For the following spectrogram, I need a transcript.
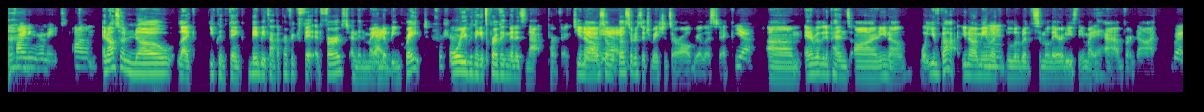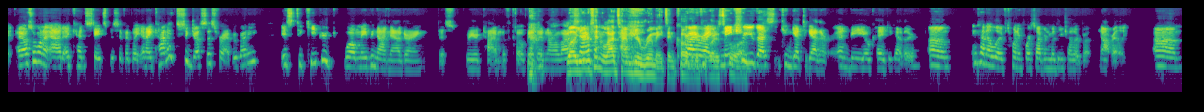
finding roommates. Um, and also know like you can think maybe it's not the perfect fit at first, and then it might end up being great, For sure. or you can think it's perfect, and then it's not perfect. You know, Yeah, so yeah, those yeah. sort of situations are all realistic. yeah. Um, and it really depends on you know what you've got. You know, what I mean, Mm-hmm. like a little bit of similarities that you might have or not. Right. I also want to add at Kent State specifically, and I kind of suggest this for everybody, is to keep your well, maybe not now during this weird time with COVID and all that. well, you're spending a lot of time with your roommates in COVID right, if you go right. Make sure you guys can get together and be okay together. Um, and kind of live twenty four seven with each other, but not really. Um,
